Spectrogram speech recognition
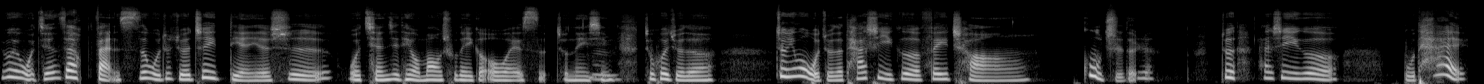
因为我今天在反思，我就觉得这一点也是我前几天有冒出的一个 OS，就内心就会觉得，就因为我觉得他是一个非常固执的人，就他是一个不太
